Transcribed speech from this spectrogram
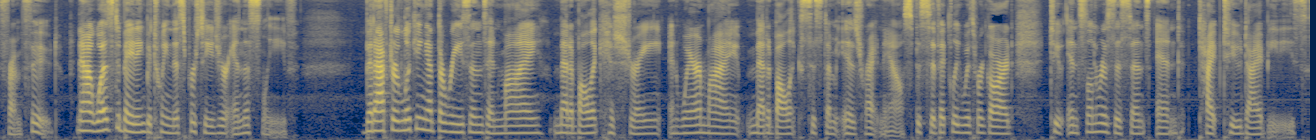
from food. Now, I was debating between this procedure and the sleeve, but after looking at the reasons in my metabolic history and where my metabolic system is right now, specifically with regard to insulin resistance and type 2 diabetes,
